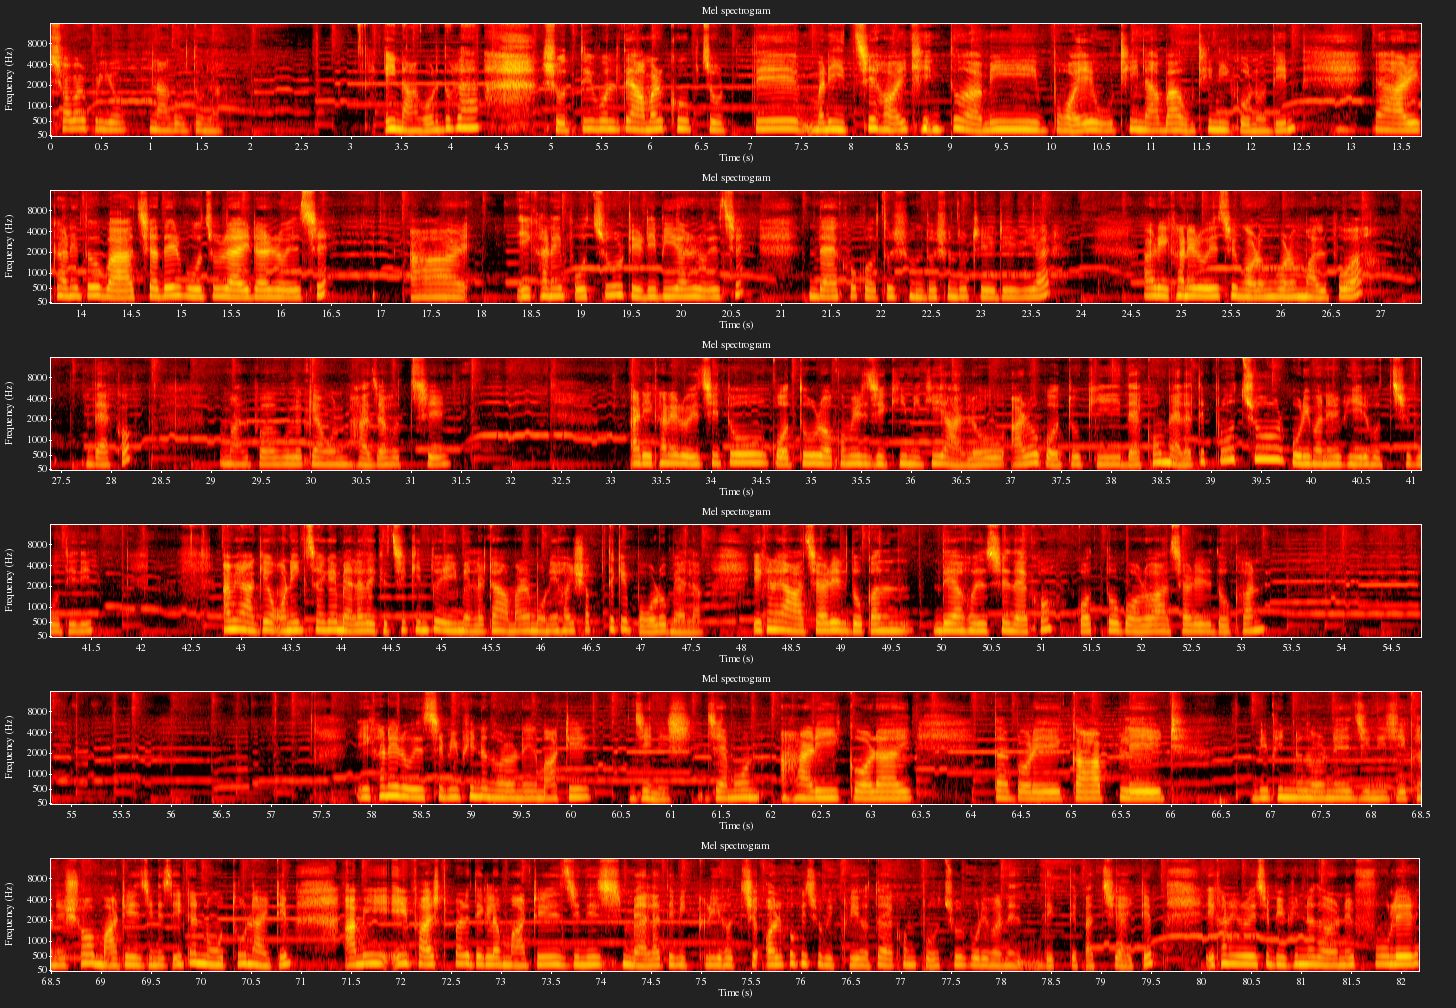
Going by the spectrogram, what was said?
সবার প্রিয় নাগরদোলা। এই নাগরদোলা সত্যি বলতে আমার খুব চড়তে মানে ইচ্ছে হয়, কিন্তু আমি ভয়ে উঠি না বা উঠিনি কোনো দিন আর এখানে তো বাচ্চাদের প্রচুর রাইডার রয়েছে। আর এখানে প্রচুর টেডি বিয়ার রয়েছে। দেখো কত সুন্দর সুন্দর টেডি বিয়ার। আর এখানে রয়েছে গরম গরম মালপোয়া। দেখো, মালপোয়াগুলো কেমন ভাজা হচ্ছে। আর এখানে রয়েছে তো কত রকমের ঝিকিমিকি আলো আরও কত কি। দেখো, মেলাতে প্রচুর পরিমাণের ভিড় হচ্ছে প্রতিদিন। আমি আগে অনেক জায়গায় মেলা দেখেছি, কিন্তু এই মেলাটা আমার মনে হয় সব থেকে বড় মেলা। এখানে আচারের দোকান দেয়া হয়েছে, দেখো, কত বড় আচারের দোকান। এখানে রয়েছে বিভিন্ন ধরনের মাটির জিনিস, যেমন হাঁড়ি, কড়াই, তারপরে কাপ, প্লেট, বিভিন্ন ধরনের জিনিস এখানে, সব মাটির জিনিস। এটা নতুন আইটেম আমি এই ফার্স্টবারে দেখলাম মাটির জিনিস মেলাতে বিক্রি হচ্ছে, অল্প কিছু বিক্রি হতো, এখন প্রচুর পরিমাণে দেখতে পাচ্ছি আইটেম এখানে রয়েছে বিভিন্ন ধরনের ফুলের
